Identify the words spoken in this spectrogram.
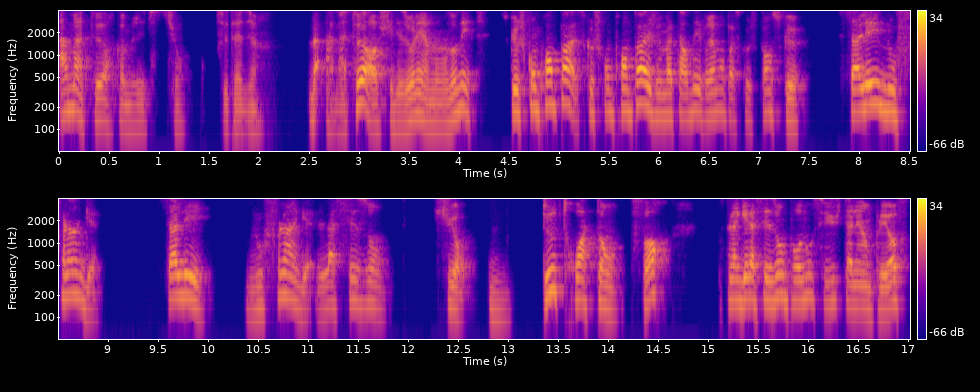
amateur comme gestion? C'est-à-dire? Bah, amateur, je suis désolé à un moment donné. Ce que je comprends pas, ce que je comprends pas, et je vais m'attarder vraiment parce que je pense que Salé nous flingue, Salé nous flingue la saison sur deux, trois temps forts. Flinguer la saison pour nous, c'est juste aller en playoff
